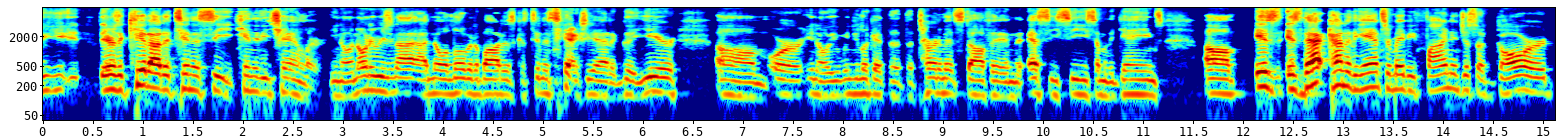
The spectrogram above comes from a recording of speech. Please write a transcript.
do you there's a kid out of Tennessee, Kennedy Chandler. You know, and the only reason I, I know a little bit about it is because Tennessee actually had a good year. Um, or you know, when you look at the the tournament stuff and the SEC, some of the games, um, is is that kind of the answer? Maybe finding just a guard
